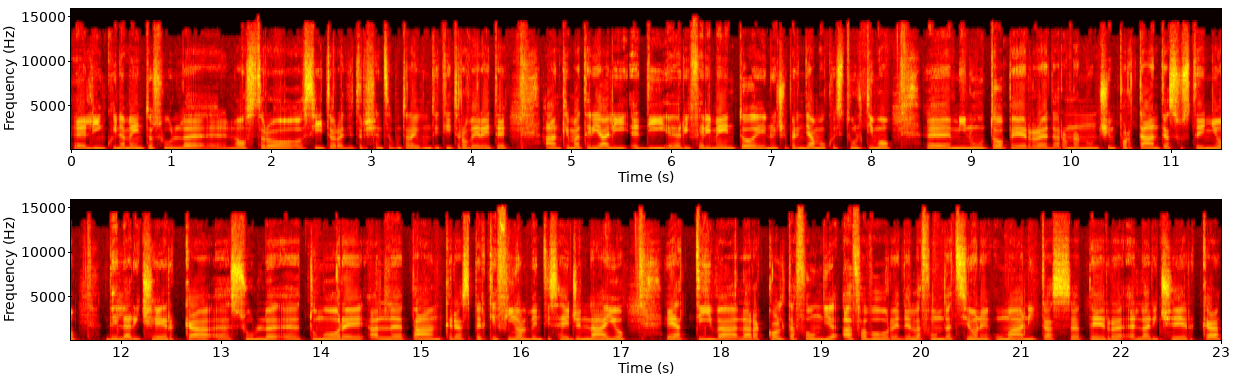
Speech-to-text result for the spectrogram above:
eh, l'inquinamento sul eh, nostro sito radiotrescienza.live approfonditi troverete anche materiali eh, di eh, riferimento e noi ci prendiamo quest'ultimo eh, minuto per dare un annuncio importante a sostegno della ricerca eh, sul eh, tumore al pancreas perché fino al 26 gennaio è attiva la raccolta fondi a favore della Fondazione Humanitas per la ricerca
